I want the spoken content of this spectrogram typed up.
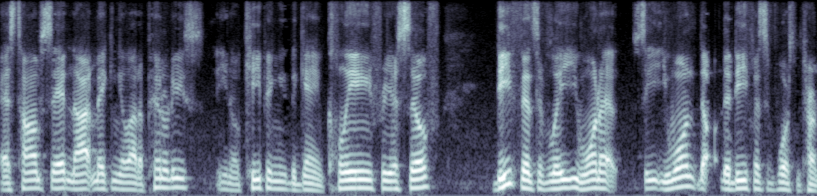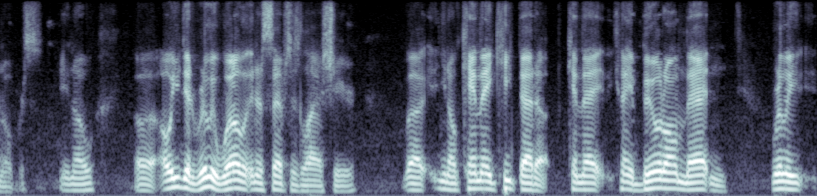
as Tom said, not making a lot of penalties, you know, keeping the game clean for yourself defensively, you want to see you want the, the defense to force some turnovers. You know, uh, oh, you did really well in interceptions last year, but you know, can they keep that up? Can they can they build on that and really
